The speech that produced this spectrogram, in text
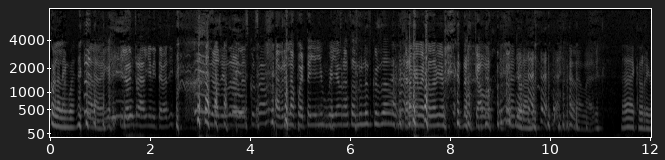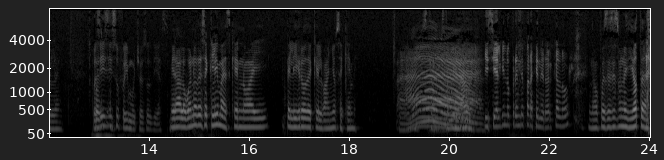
Con la lengua. La y luego entra alguien y te ve así. Haciéndole el excusado. Abres la puerta y hay un güey abrazando un excusado. Espérame, güey, todavía no acabo. Llorando. A la madre. Ah, qué horrible. Pues Pues- sí, sí sufrí mucho esos días. Mira, lo bueno de ese clima es que no hay peligro de que el baño se queme. Ah. ¿Y si alguien lo prende para generar calor? No, pues ese es un idiota.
